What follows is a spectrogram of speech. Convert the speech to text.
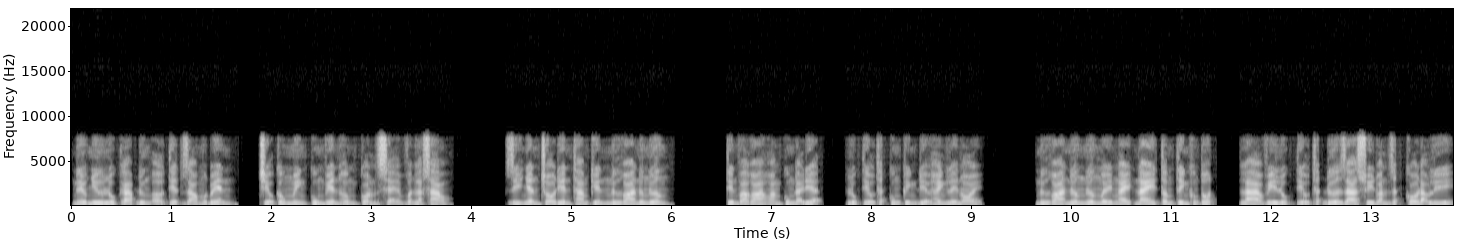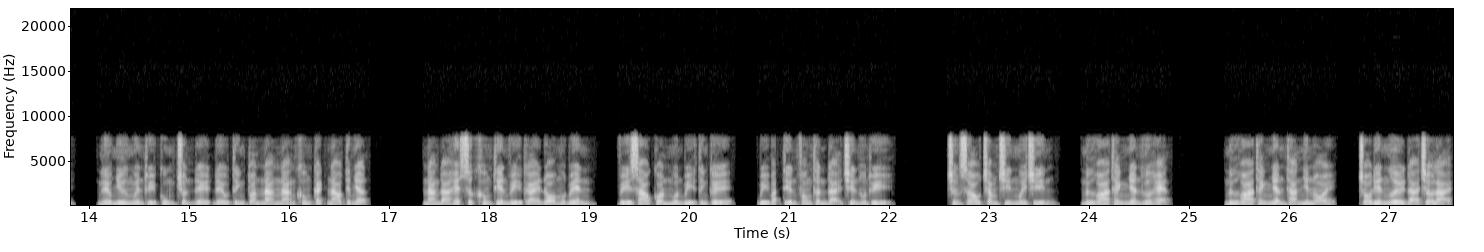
Nếu như lục áp đứng ở tiệt giáo một bên, triệu công minh cùng viên hồng còn sẽ vẫn là sao? Dị nhân chó điên tham kiến nữ hoa nương nương. Tiến vào hoa hoàng cung đại điện lục tiểu thất cung kính địa hành lễ nói, nữ hoa nương nương mấy ngày nay tâm tình không tốt, là vì lục tiểu thất đưa ra suy đoán rất có đạo lý, nếu như nguyên thủy cùng chuẩn đề đều tính toán nàng nàng không cách nào tiếp nhận, nàng đã hết sức không thiên vị cái đó một bên, vì sao còn muốn bị tính kế, bị bắt tiến phong thần đại chiến hồn thủy. Chương sáu trăm chín mươi chín, nữ hoa thánh nhân hứa hẹn. Nữ hoa thánh nhân thản nhiên nói, chó điên ngươi đã trở lại,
